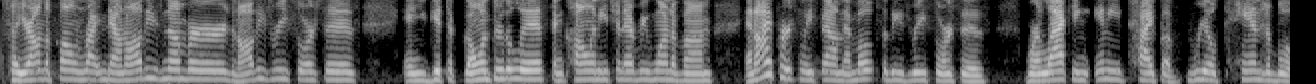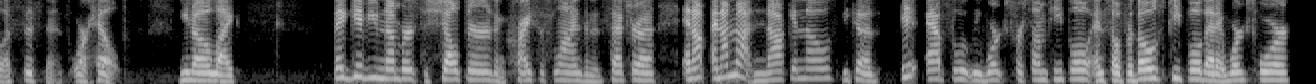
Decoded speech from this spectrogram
so you're on the phone writing down all these numbers and all these resources, and you get to going through the list and calling each and every one of them. And I personally found that most of these resources were lacking any type of real tangible assistance or help. You know, like they give you numbers to shelters and crisis lines and etc. And I'm and I'm not knocking those because it absolutely works for some people. And so for those people that it works for,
